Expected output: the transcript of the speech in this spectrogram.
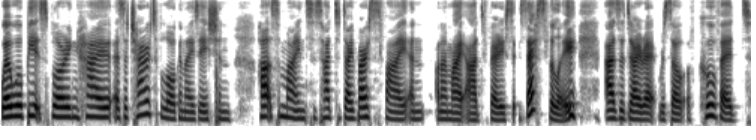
where we'll be exploring how, as a charitable organisation, Hearts and Minds has had to diversify and, and I might add, very successfully as a direct result of COVID.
